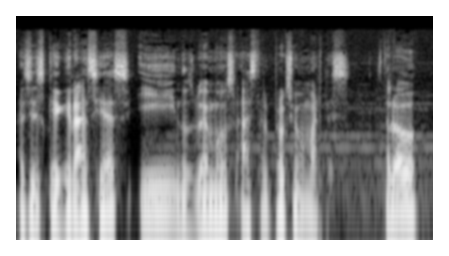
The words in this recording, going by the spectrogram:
Así es que gracias y nos vemos hasta el próximo martes. Hasta luego.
